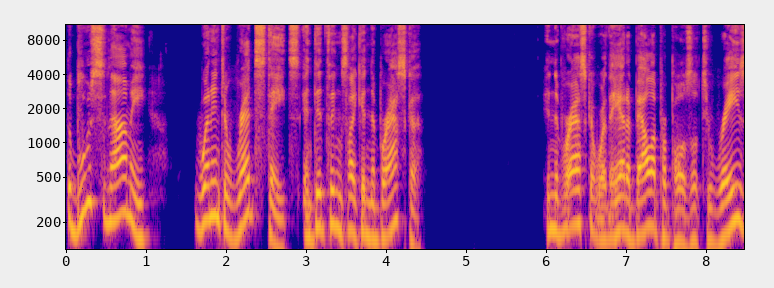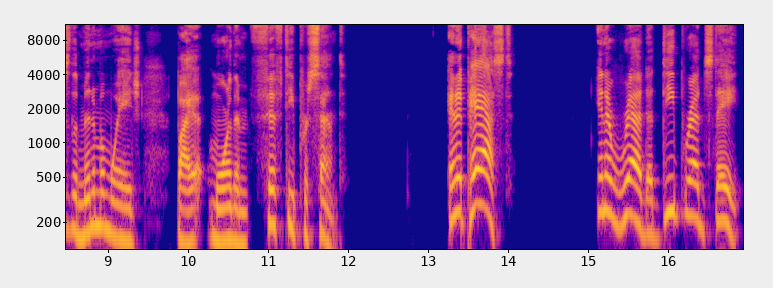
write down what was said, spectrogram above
The blue tsunami went into red states and did things like in Nebraska in Nebraska where they had a ballot proposal to raise the minimum wage by more than 50%. And it passed in a red, a deep red state.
